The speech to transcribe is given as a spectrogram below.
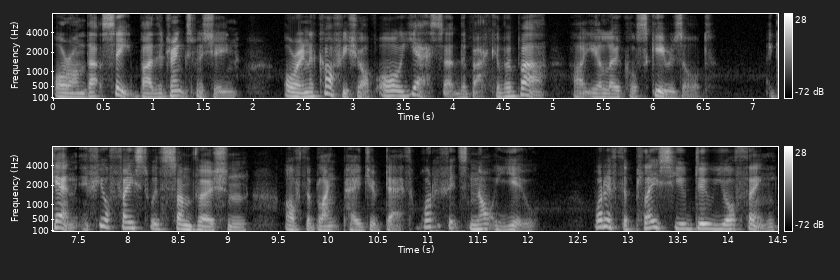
or on that seat by the drinks machine, or in a coffee shop, or yes, at the back of a bar at your local ski resort. Again, if you're faced with some version of the blank page of death, what if it's not you? What if the place you do your thing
